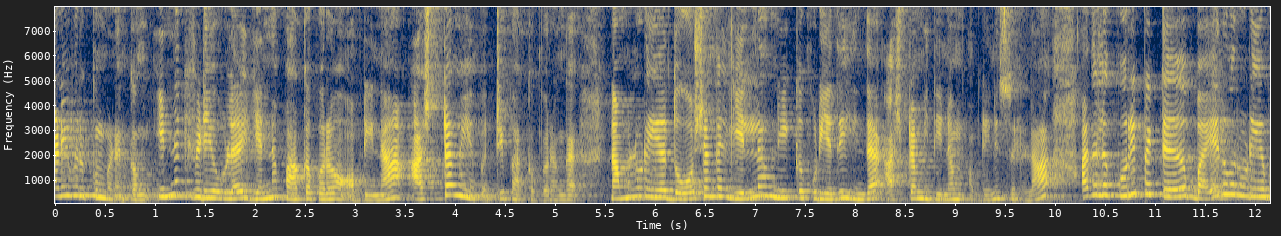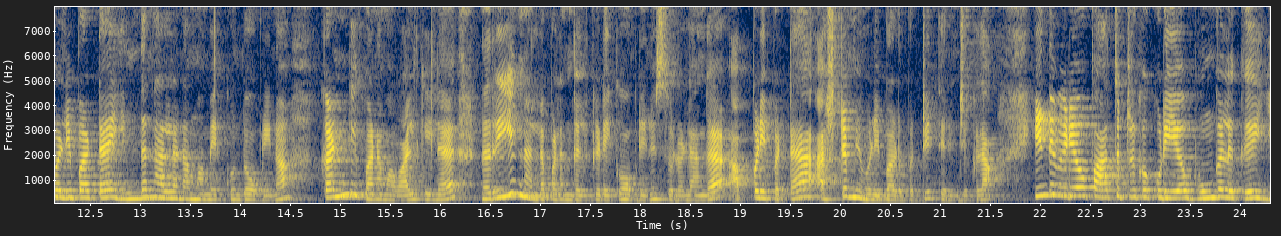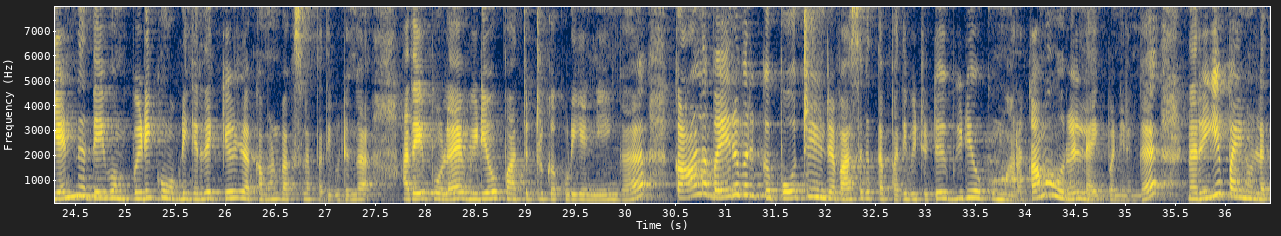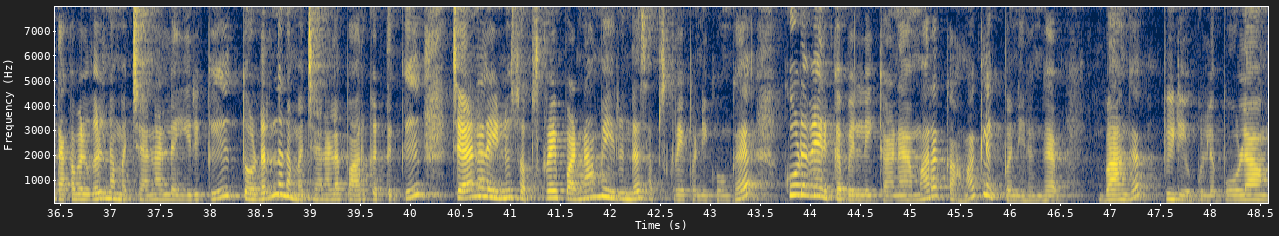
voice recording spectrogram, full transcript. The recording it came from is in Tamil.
அனைவருக்கும் வணக்கம். இன்னைக்கு வீடியோவில் என்ன பார்க்க போகிறோம் அப்படின்னா அஷ்டமியை பற்றி பார்க்க போகிறாங்க நம்மளுடைய தோஷங்கள் எல்லாம் நீக்கக்கூடியது இந்த அஷ்டமி தினம் அப்படின்னு சொல்லலாம். அதில் குறிப்பிட்டு பைரவருடைய வழிபாட்டை இந்த நாளில் நம்ம மேற்கொண்டோம் அப்படின்னா கண்டிப்பாக நம்ம வாழ்க்கையில் நிறைய நல்ல பலன்கள் கிடைக்கும் அப்படின்னு சொல்லலாங்க. அப்படிப்பட்ட அஷ்டமி வழிபாடு பற்றி தெரிஞ்சுக்கலாம். இந்த வீடியோவை பார்த்துட்டு இருக்கக்கூடிய உங்களுக்கு என்ன தெய்வம் பிடிக்கும் அப்படிங்கிறத கீழே கமெண்ட் பாக்ஸில் பதிவிடுங்க. அதே போல் வீடியோ பார்த்துட்டு இருக்கக்கூடிய நீங்கள் கால பைரவருக்கு போற்றி என்ற வாசகத்தை பதிவிட்டுட்டு வீடியோவுக்கு மறக்காமல் ஒரு லைக் பண்ணிடுங்க நிறைய பயனுள்ள தகவல்கள் நம்ம சேனலில் இருக்குது தொடர்ந்து நம்ம சேனலை பார்க்கறதுக்கு சேனலை இன்னும் சப்ஸ்கிரைப் பண்ணாமல் இருந்தால் சப்ஸ்கிரைப் பண்ணிக்கோங்க. கூடவே இருக்க பெல்லைக்கான மறக்காமல் கிளிக் பண்ணிடுங்க வாங்க வீடியோக்குள்ளே போகலாம்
